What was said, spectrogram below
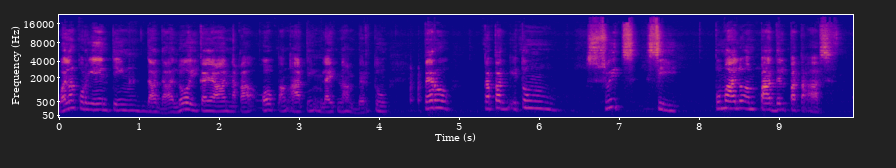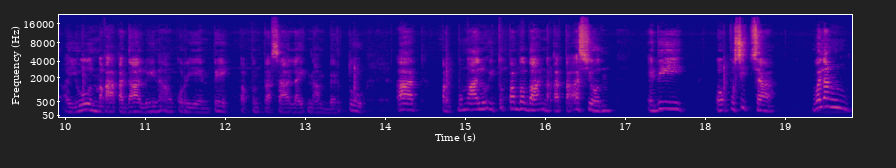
walang kuryenteng dadaloy, kaya naka-off ang ating light number 2. Pero kapag itong switch C, pumalo ang paddle pataas, ayun, makakadaloy na ang kuryente papunta sa light number 2. At pag pumalo ito pababa, nakataas yun, edi opposite siya, walang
